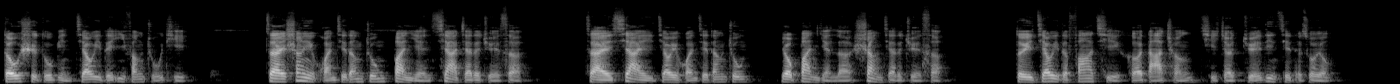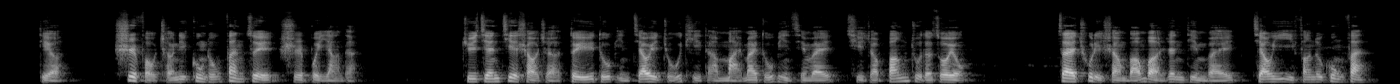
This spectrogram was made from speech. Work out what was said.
都是毒品交易的一方主体，在上一环节当中扮演下家的角色，在下一交易环节当中。又扮演了上家的角色，对交易的发起和达成起着决定性的作用。第二，是否成立共同犯罪是不一样的。居间介绍者对于毒品交易主体的买卖毒品行为起着帮助的作用，在处理上往往认定为交易一方的共犯。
